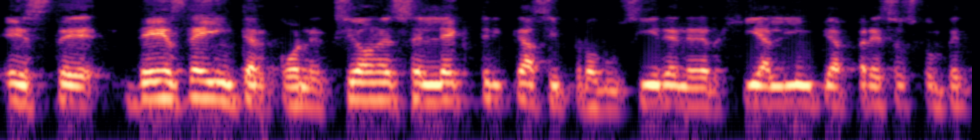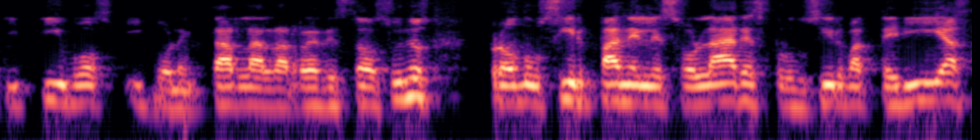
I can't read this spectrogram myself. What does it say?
este, desde interconexiones eléctricas y producir energía limpia a precios competitivos y conectarla a la red de Estados Unidos, producir paneles solares, producir baterías,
